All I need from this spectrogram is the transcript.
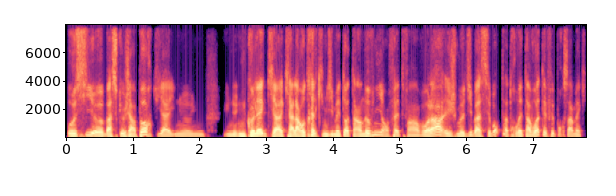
aussi euh, bah, ce que j'apporte, il y a une, collègue qui a, la retraite qui me dit, mais toi, tu as un ovni, en fait. Enfin, voilà. Et je me dis, bah, c'est bon, tu as trouvé ta voie, tu es fait pour ça, mec.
